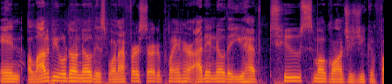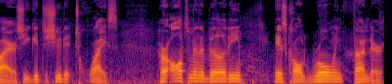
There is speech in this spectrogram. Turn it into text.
And a lot of people don't know this. When I first started playing her, I didn't know that you have two smoke launchers you can fire. So you get to shoot it twice. Her ultimate ability is called Rolling Thunder.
